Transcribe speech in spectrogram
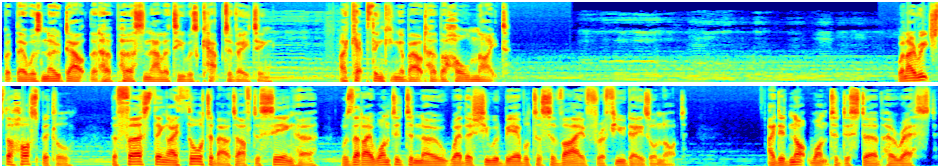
but there was no doubt that her personality was captivating. I kept thinking about her the whole night. When I reached the hospital, the first thing I thought about after seeing her was that I wanted to know whether she would be able to survive for a few days or not. I did not want to disturb her rest.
